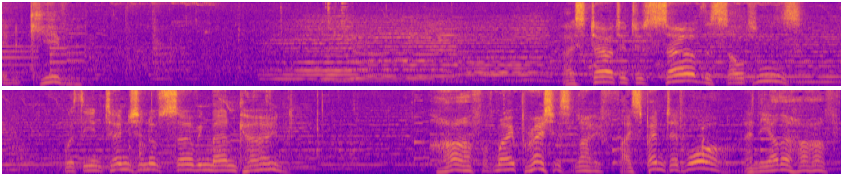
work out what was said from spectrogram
In Kiva, I started to serve the sultans with the intention of serving mankind. Half of my precious life I spent at war, and the other half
